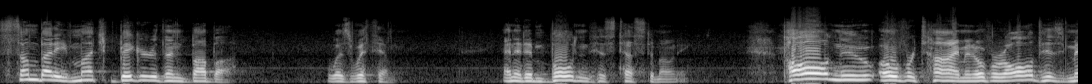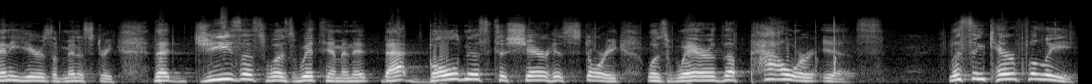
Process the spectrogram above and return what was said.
somebody much bigger than Bubba was with him. And it emboldened his testimony. Paul knew over time and over all of his many years of ministry that Jesus was with him and that that boldness to share his story was where the power is. Listen carefully.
